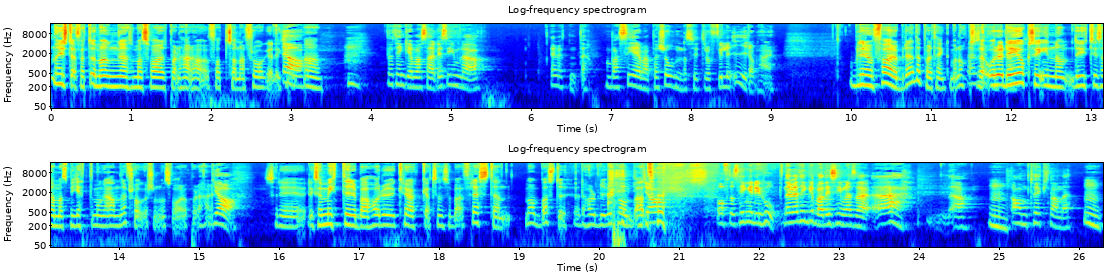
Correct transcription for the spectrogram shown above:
Nej, just det, för att de unga som har svarat på den här har fått sådana frågor. Liksom. Ja. Då tänker jag bara så här, det är så himla, jag vet inte. Man bara ser de här personerna som sitter och fyller i de här. Och blir de förberedda på det tänker man också. Och det är ju också inom, det är ju tillsammans med jättemånga andra frågor som de svarar på det här. Ja, Så det är liksom mitt i det bara, har du krökat? Sen så bara, förresten, mobbas du? Eller har du blivit mobbad? ja. Oftast hänger det ihop. Nej men jag tänker bara, det är så himla så här, äh, ja, Mm. omtöcknande. Mm.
